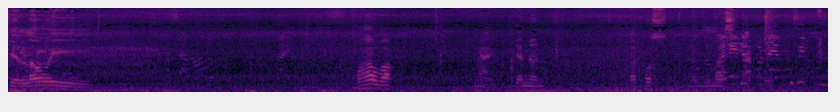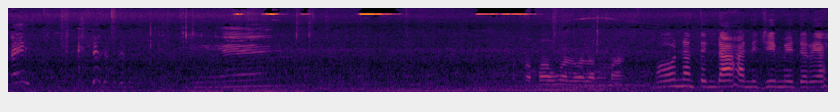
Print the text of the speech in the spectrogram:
Si Louis. Pahawak. Na, ganun. Tapos, nagmask ako. Nakabawal, walang mask. Mao ng tindahan ni Jimmy Derias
